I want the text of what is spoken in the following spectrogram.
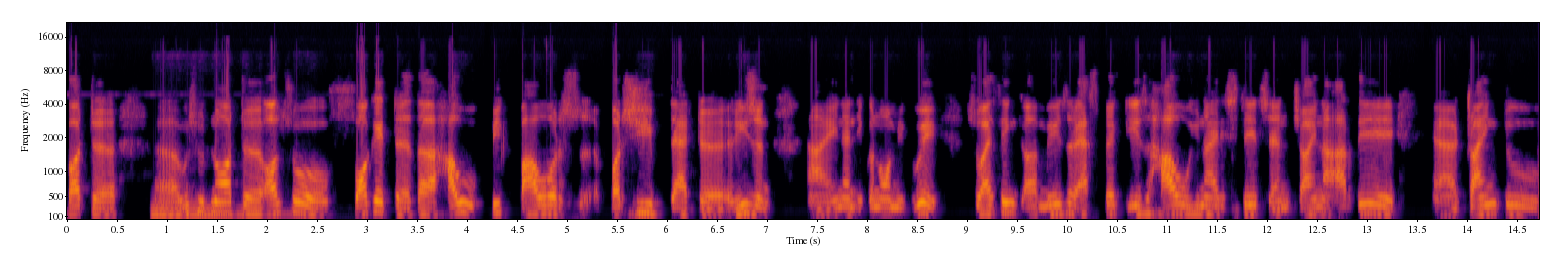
but we should not also forget the how big powers perceive that region in an economic way. So I think a major aspect is how United States and China are they uh, trying to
